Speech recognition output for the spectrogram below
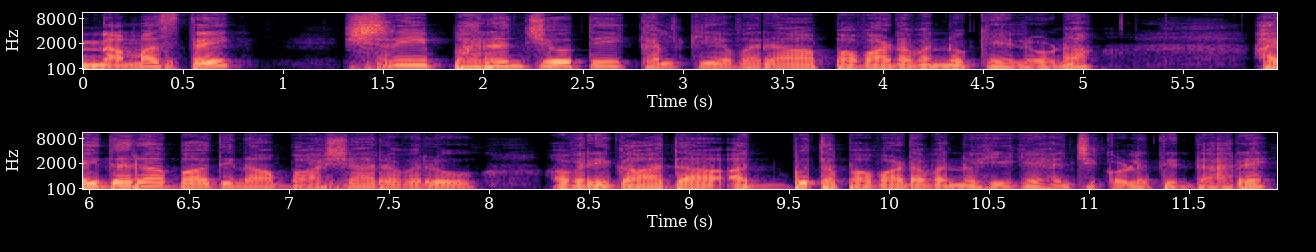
ನಮಸ್ತೆ, ಶ್ರೀ ಪರಂಜ್ಯೋತಿ ಕಲ್ಕಿಯವರ ಪವಾಡವನ್ನು ಕೇಳೋಣ. ಹೈದರಾಬಾದಿನ ಭಾಷಾರವರು ಅವರಿಗಾದ ಅದ್ಭುತ ಪವಾಡವನ್ನು ಹೀಗೆ ಹಂಚಿಕೊಳ್ಳುತ್ತಿದ್ದಾರೆ.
